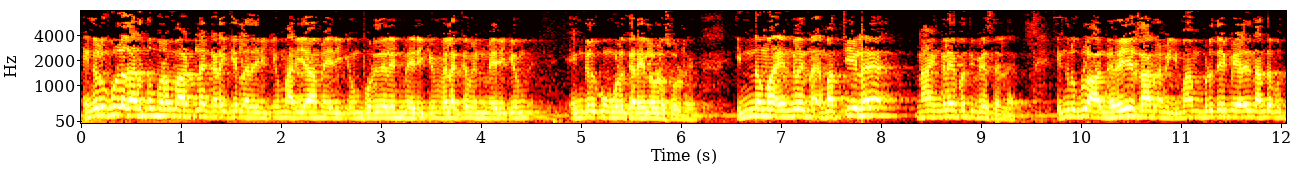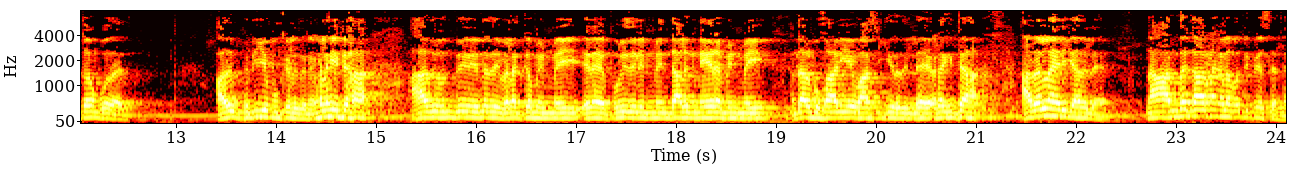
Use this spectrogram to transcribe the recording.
எங்களுக்குள்ள கருத்து முரண்பாட்டுல கிடைக்கல இருக்கும் அறியாமை இருக்கும் புரிதலின்மை இருக்கும் விளக்கமின்மை இருக்கும். எங்களுக்கும் உங்களுக்கு இடையில உள்ள சொல்றேன். இந்த எங்களை மத்தியில நான் எங்களை பத்தி பேசல. எங்களுக்குள்ள நிறைய காரணம் இருக்குமா விடுதலை எழுதின அந்த புத்தகம் போதாது. அது பெரிய புக் எழுதுனேன். அது வந்து என்னது விளக்கமின்மை புரிதலின்மை இந்த ஆளுக்கு நேரமின்மை அந்த ஆள் புகாரியை வாசிக்கிறது இல்லை விளக்கிட்டா அதெல்லாம் இருக்கு அதுல. நான் அந்த காரணங்களை பத்தி பேசல.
